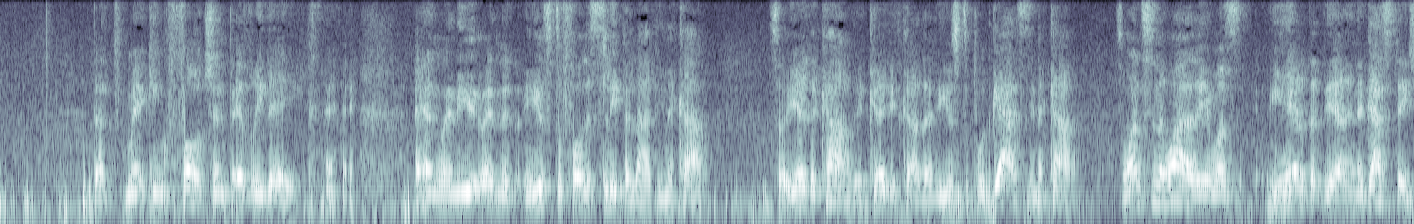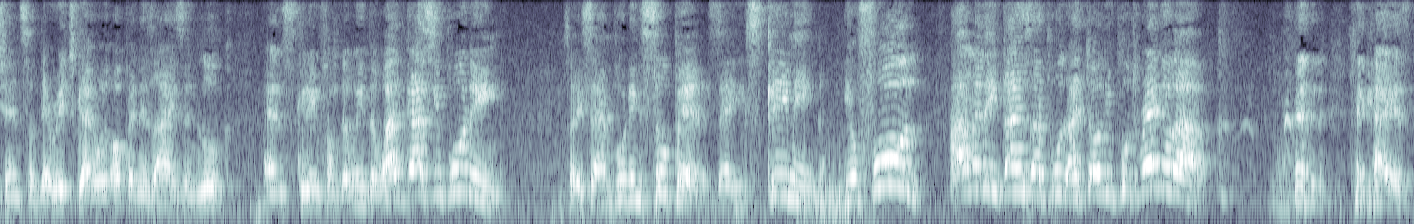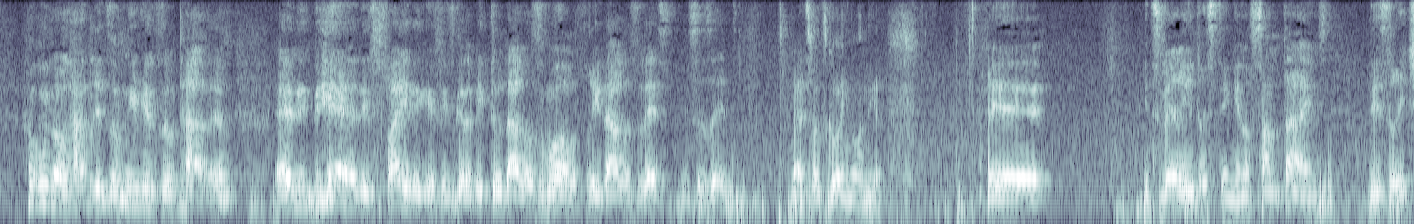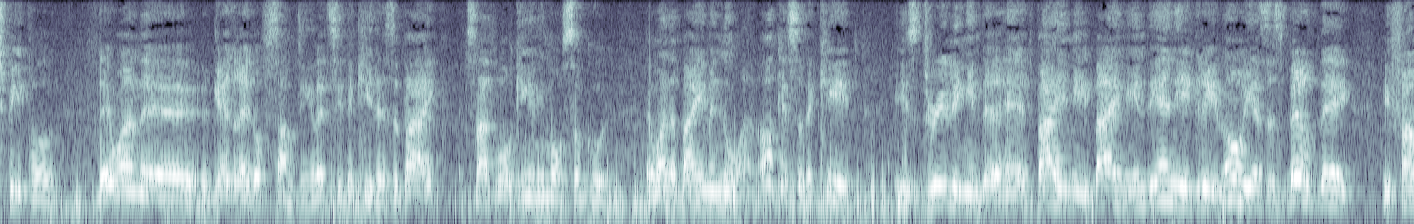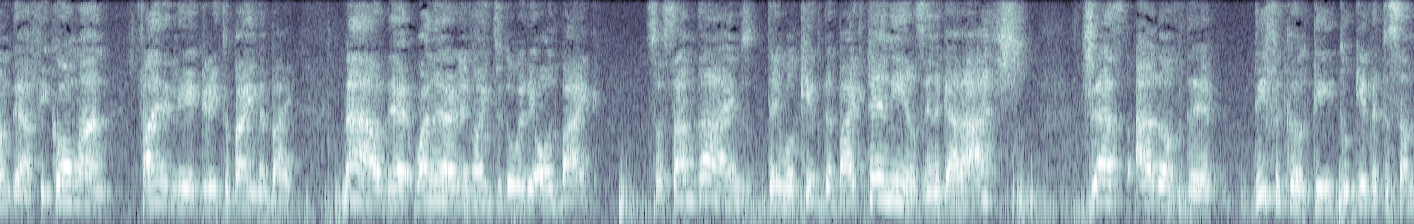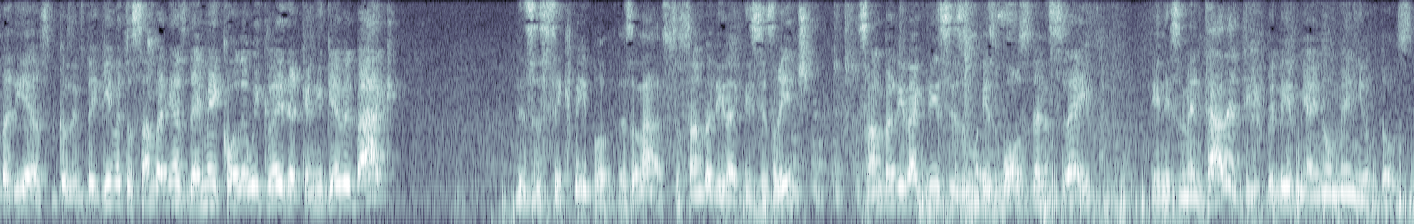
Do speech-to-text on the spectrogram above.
that making fortune every day. and when he, when he used to fall asleep a lot in a car. So he had a car, a credit card, that he used to put gas in a car. So once in a while he was he heard that they are in a gas station, so the rich guy will open his eyes and look and scream from the window, What gas you putting? So he said, I'm putting super. So he's screaming, You fool! How many times I put I told you put regular? the guy is who knows hundreds of millions of dollars. And in the end he's fighting if it's gonna be two dollars more, three dollars less. This is it. That's what's going on here. Uh, it's very interesting. You know, sometimes these rich people, they want to get rid of something. Let's see, the kid has a bike. It's not working anymore so good. They want to buy him a new one. Okay, so the kid is drilling in their head, buy me, buy me. In the end, he agreed. No, he has his birthday. He found the afikoman. Finally, agreed to buy him a bike. Now, what are they going to do with the old bike? So sometimes they will keep the bike 10 years in a garage just out of the difficulty to give it to somebody else. Because if they give it to somebody else, they may call a week later, can you give it back? This is sick people. There's a lot. So somebody like this is rich. Somebody like this is, is worse than a slave. In his mentality, believe me, I know many of those.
